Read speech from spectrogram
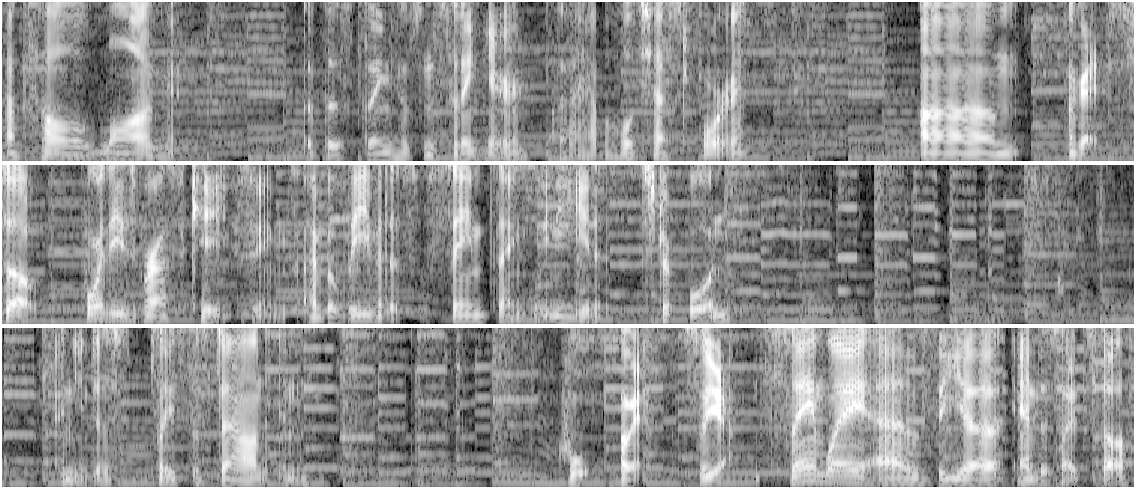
That's how long that this thing has been sitting here, that I have a whole chest for it. Um, okay, so for these brass casings, I believe it is the same thing. We need strip wood. And you just place this down and... Cool. Okay, so yeah, it's the same way as the uh, andesite stuff.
